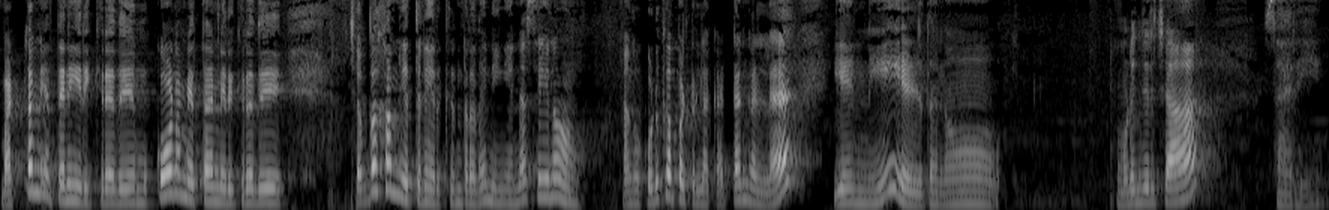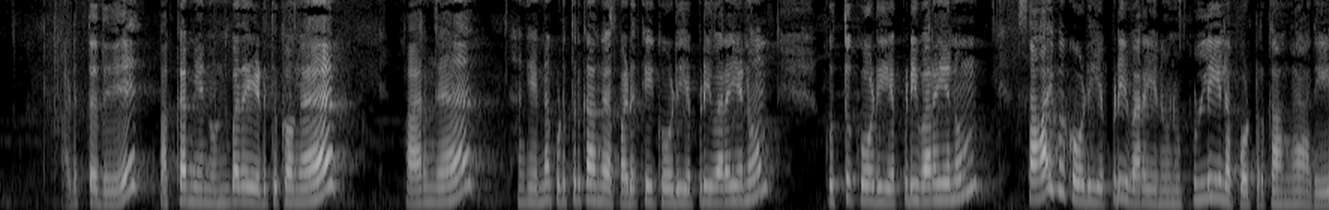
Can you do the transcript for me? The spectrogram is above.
வட்டம் எத்தனை இருக்கிறது? முக்கோணம் எத்தனை இருக்கிறது? செவ்வகம் எத்தனை இருக்குன்றதை நீங்கள் என்ன செய்யணும்? அங்கே கொடுக்கப்பட்டுள்ள கட்டங்களில் எண்ணி எழுதணும். முடிஞ்சிருச்சா? சரி. அடுத்தது பக்கம் எண் ஒன்பதை எடுத்துக்கோங்க. பாருங்கள் அங்கே என்ன கொடுத்துருக்காங்க? படுக்கை கோடு எப்படி வரையணும்? குத்துக்கோடு எப்படி வரையணும்? சாய்வு கோடு எப்படி வரையணும்னு புள்ளியில் போட்டிருக்காங்க. அதே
